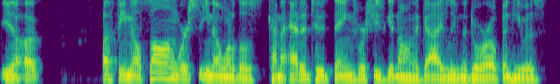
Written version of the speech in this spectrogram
you know, a, female song where she, you know one of those kind of attitude things where she's getting on the guy, leaving the door open. He was,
